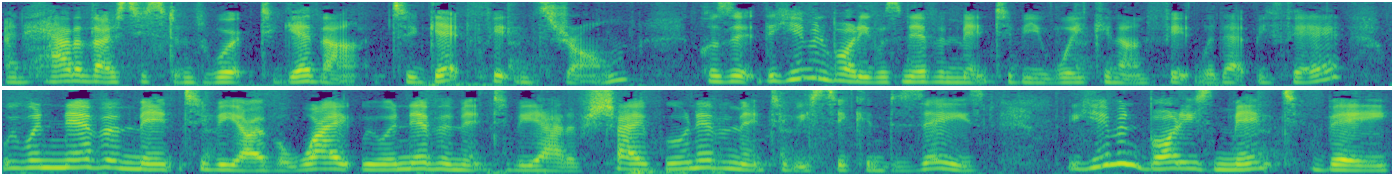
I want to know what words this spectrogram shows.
And how do those systems work together to get fit and strong? Because the human body was never meant to be weak and unfit, would that be fair? We were never meant to be overweight, we were never meant to be out of shape, we were never meant to be sick and diseased. The human body's meant to be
